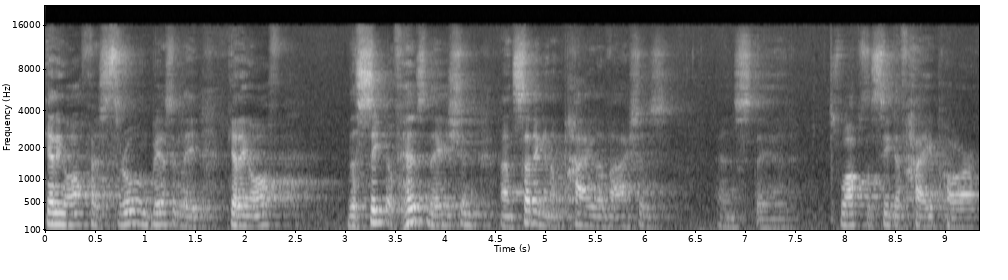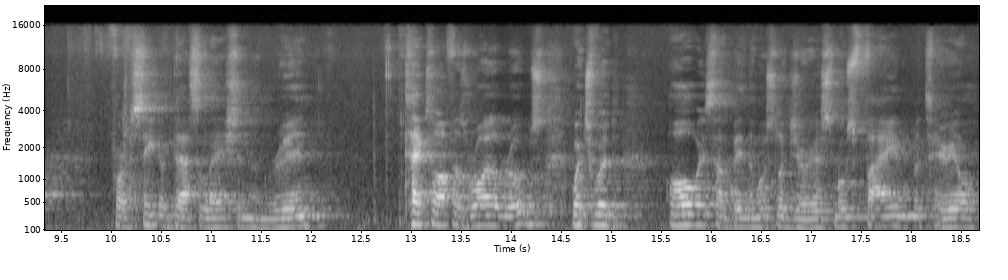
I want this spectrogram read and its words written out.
Getting off his throne, basically getting off the seat of his nation and sitting in a pile of ashes instead. Swaps the seat of high power for a seat of desolation and ruin. Takes off his royal robes, which would always have been the most luxurious, most fine material,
